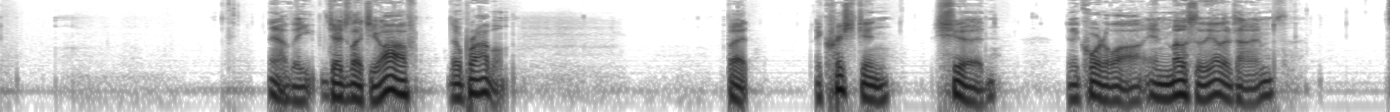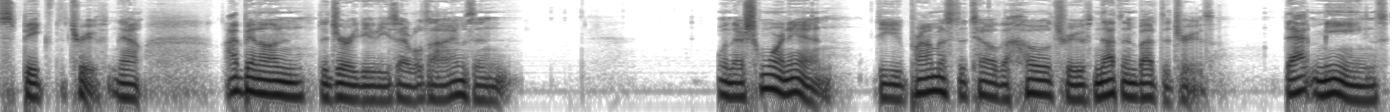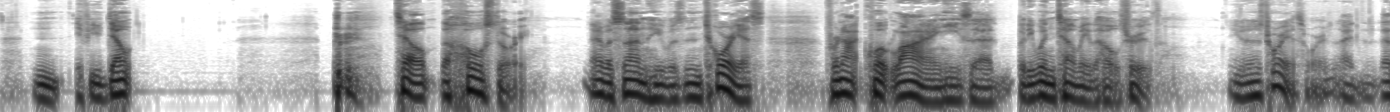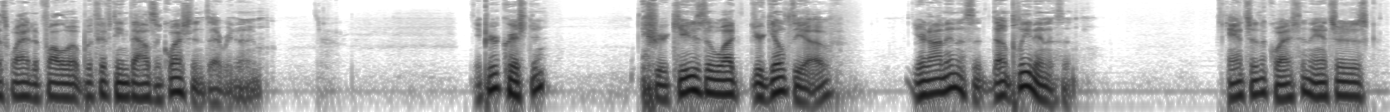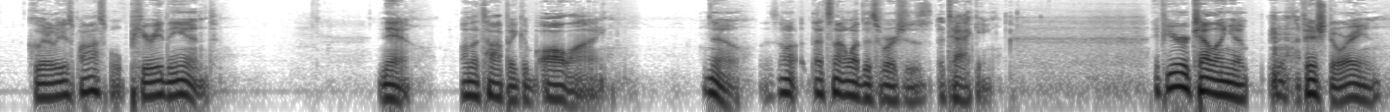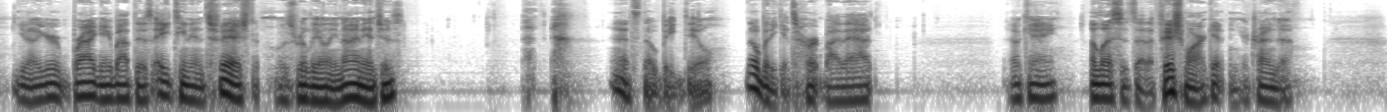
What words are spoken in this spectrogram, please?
Now, the judge lets you off, no problem. But a Christian should, in a court of law, and most of the other times, speak the truth. Now, I've been on the jury duty several times, and when they're sworn in, do you promise to tell the whole truth, nothing but the truth? That means if you don't tell the whole story. I have a son, he was notorious for not, quote, lying, he said, but he wouldn't tell me the whole truth. Was notorious for it. I, that's why I had to follow up with 15,000 questions every time. If you're a Christian, if you're accused of what you're guilty of, you're not innocent. Don't plead innocent. Answer the question, answer it as clearly as possible. Period. The end. Now, on the topic of all lying, no, that's not, that's not what this verse is attacking. If you're telling a, a fish story and you know, you're bragging about this 18 inch fish that was really only nine inches. That's no big deal. Nobody gets hurt by that. Okay. Unless it's at a fish market and you're trying to,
